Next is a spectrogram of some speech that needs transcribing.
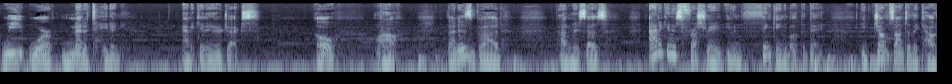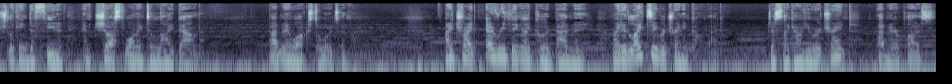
We were meditating. Anakin interjects. Oh, wow. That is bad, Padme says. Anakin is frustrated even thinking about the day. He jumps onto the couch looking defeated and just wanting to lie down. Padme walks towards him. I tried everything I could, Padme. I did lightsaber training combat. Just like how you were trained, Padme replies.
